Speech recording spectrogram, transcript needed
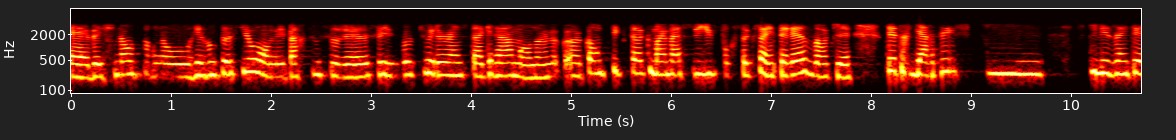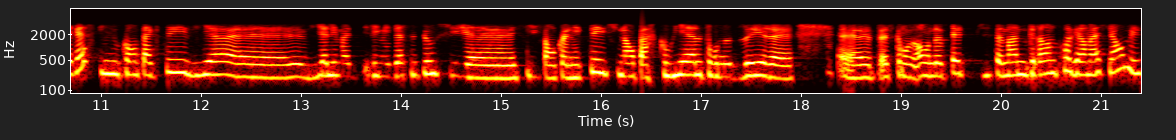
Euh, ben, sinon, sur nos réseaux sociaux, on est partout sur euh, Facebook, Twitter, Instagram. On a un, compte TikTok même à suivre pour ceux que ça intéresse. Donc, euh, peut-être regarder ce qui ce qui les intéresse, puis nous contacter via via les, les, médias sociaux si s'ils sont connectés, sinon par courriel pour nous dire parce qu'on on a peut-être justement une grande programmation, mais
